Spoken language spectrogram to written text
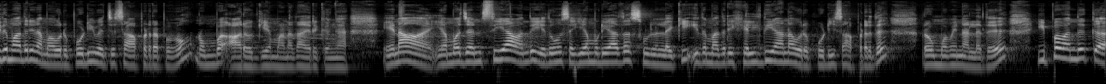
இது மாதிரி நம்ம ஒரு பொடி வச்சு சாப்பிட்றப்பவும் ரொம்ப ஆரோக்கியமானதாக இருக்குங்க. ஏன்னா எமர்ஜென்சியாக வந்து எதுவும் செய்ய முடியாத சூழ்நிலைக்கு இது மாதிரி ஹெல்த்தியான ஒரு பொடி சாப்பிட்றது ரொம்பவே நல்லது. இப்போ வந்து க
